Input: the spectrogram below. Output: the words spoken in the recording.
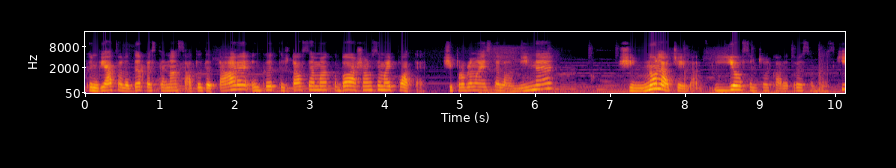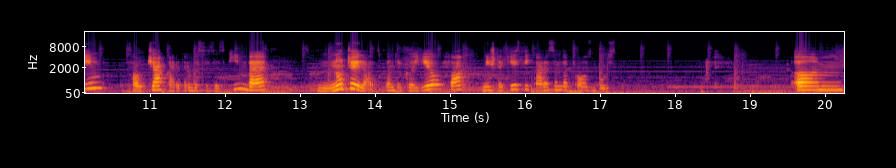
când viața le dă peste nas atât de tare încât își dau seama că, bă, așa nu se mai poate. Și problema este la mine și nu la ceilalți. Eu sunt cel care trebuie să mă schimb sau cea care trebuie să se schimbe, nu ceilalți, pentru că eu fac niște chestii care sunt de prost gust. Um,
